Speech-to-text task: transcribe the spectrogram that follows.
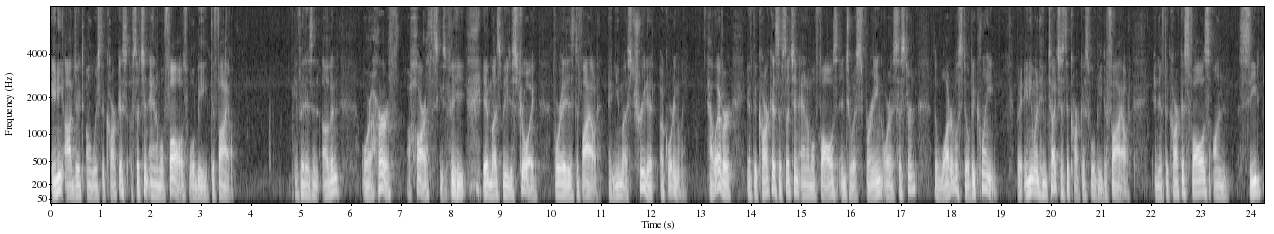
Any object on which the carcass of such an animal falls will be defiled. If it is an oven or a hearth, a hearth, excuse me, it must be destroyed, for it is defiled, and you must treat it accordingly. However, if the carcass of such an animal falls into a spring or a cistern, the water will still be clean, but anyone who touches the carcass will be defiled. And if the carcass falls on seed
